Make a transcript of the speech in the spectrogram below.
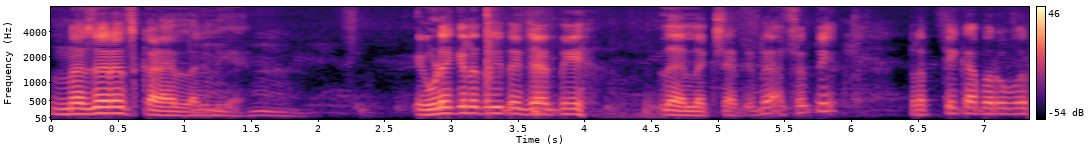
नजरच कळायला लागली आहे. एवढं केलं तरी त्याच्या ते लक्षात येतं. असं ते प्रत्येकाबरोबर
